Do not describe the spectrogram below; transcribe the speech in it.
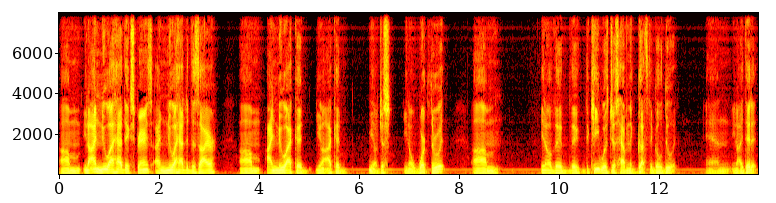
um, you know i knew i had the experience i knew i had the desire um, i knew i could you know i could you know just you know work through it. Um, you know the the the key was just having the guts to go do it, and you know I did it.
